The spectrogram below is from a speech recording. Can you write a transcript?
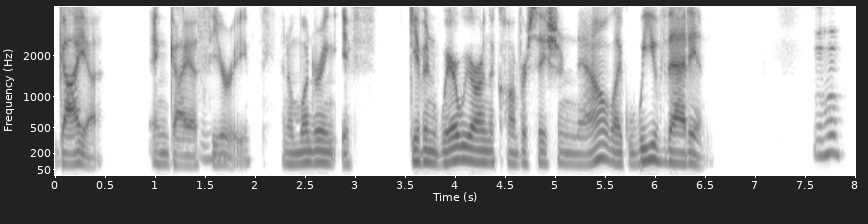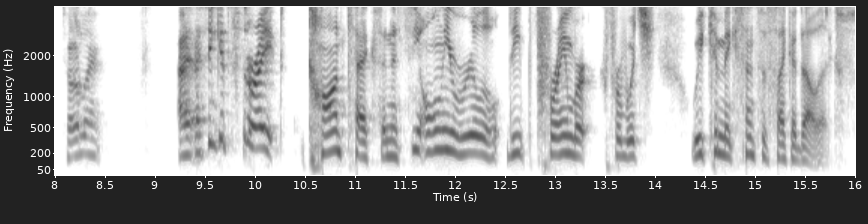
Gaia and Gaia mm-hmm. theory. And I'm wondering if, given where we are in the conversation now, like weave that in. Mm-hmm, totally. I, I think it's the right context, and it's the only real deep framework for which we can make sense of psychedelics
